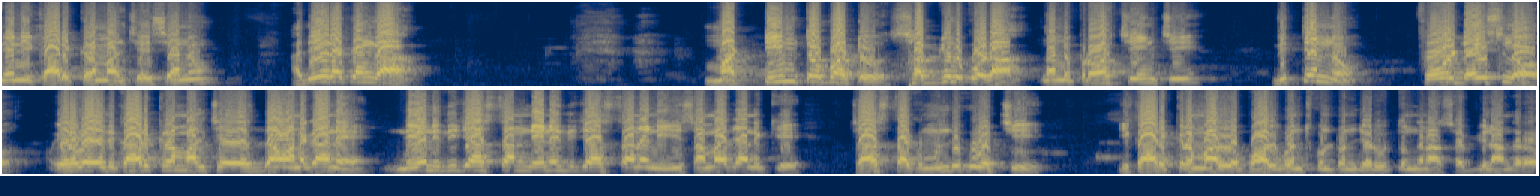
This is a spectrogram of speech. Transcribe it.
నేను ఈ కార్యక్రమాలు చేశాను. అదే రకంగా మా టీంతో పాటు సభ్యులు కూడా నన్ను ప్రోత్సహించి విత్ ఫోర్ డేస్లో ఇరవై ఐదు కార్యక్రమాలు చేద్దాం అనగానే నేను ఇది చేస్తాను నేను ఇది చేస్తానని ఈ సమాజానికి చేస్తాక ముందుకు వచ్చి ఈ కార్యక్రమాల్లో పాల్పంచుకుంటం జరుగుతుంది నా సభ్యులందరూ.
